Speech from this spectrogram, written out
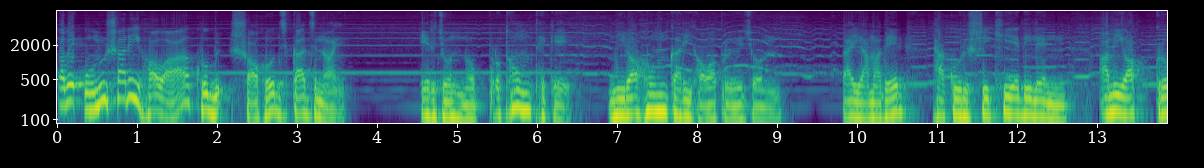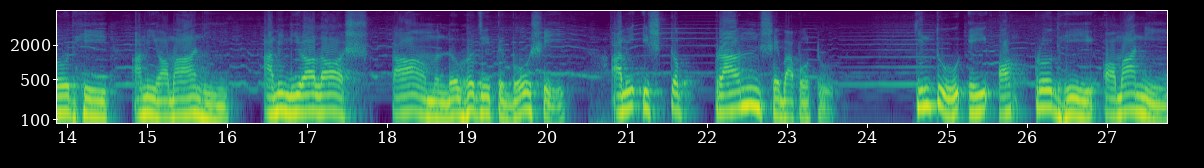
তবে অনুসারী হওয়া খুব সহজ কাজ নয়। এর জন্য প্রথম থেকে নিরহংকারী হওয়া প্রয়োজন। তাই আমাদের ঠাকুর শিখিয়ে দিলেন আমি অক্রোধী, আমি অমানি, আমি নিরলস, কাম লোভজিৎ বসী, আমি ইষ্ট প্রাণ সেবাপটু। কিন্তু এই অক্রোধী, অমানী,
